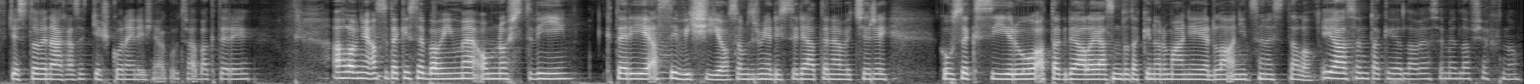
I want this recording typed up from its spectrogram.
V těstovinách asi těžko najdeš nějakou třeba bakterii. A hlavně asi taky se bavíme o množství, který je asi vyšší. Jo. Samozřejmě, když si dáte na večeři kousek síru a tak dále, já jsem to taky normálně jedla a nic se nestalo. Já jsem taky jedla, já jsem jedla všechno.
